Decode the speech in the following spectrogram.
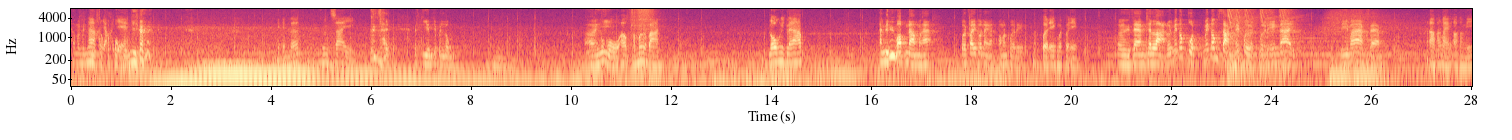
ทำไมมันหน้าดูสขยะกปรกแขยง อย่างนี้เห็นแล้วคลื่นไส้ใช่ตะเกียนจะเป็นลมอืมเอ้ยโอ้โหเอาพัมเมอร์บาน ลงอีกแล้วครับ อันนี้พี่วอบนำฮะ เปิดไฟตัวไหนอะเอามันเปิดเอง มันเปิดเองมันเปิดเอง เออแซมฉลาดไว้ยไม่ต้องกด ไม่ต้องสั่งให้เปิด เปิดเองได้ ดีมากแซมอ่าทางไหนเอาทางนี้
